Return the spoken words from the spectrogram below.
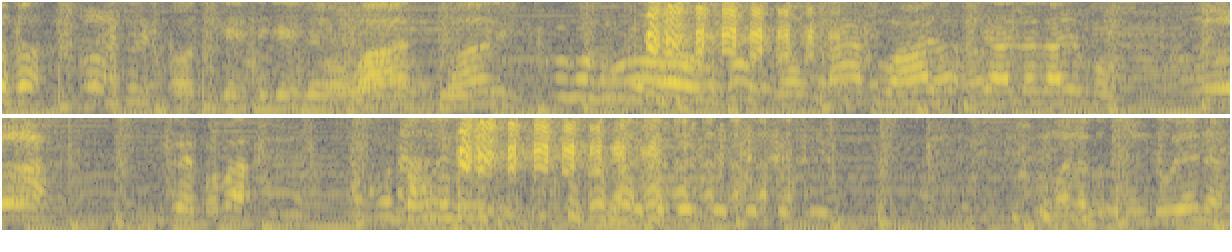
Oh, sige, sige. Oh, one, one. Oh, taas, one. Kaya lalayo ko. Sige, baba. Malagot akong duyan ah.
